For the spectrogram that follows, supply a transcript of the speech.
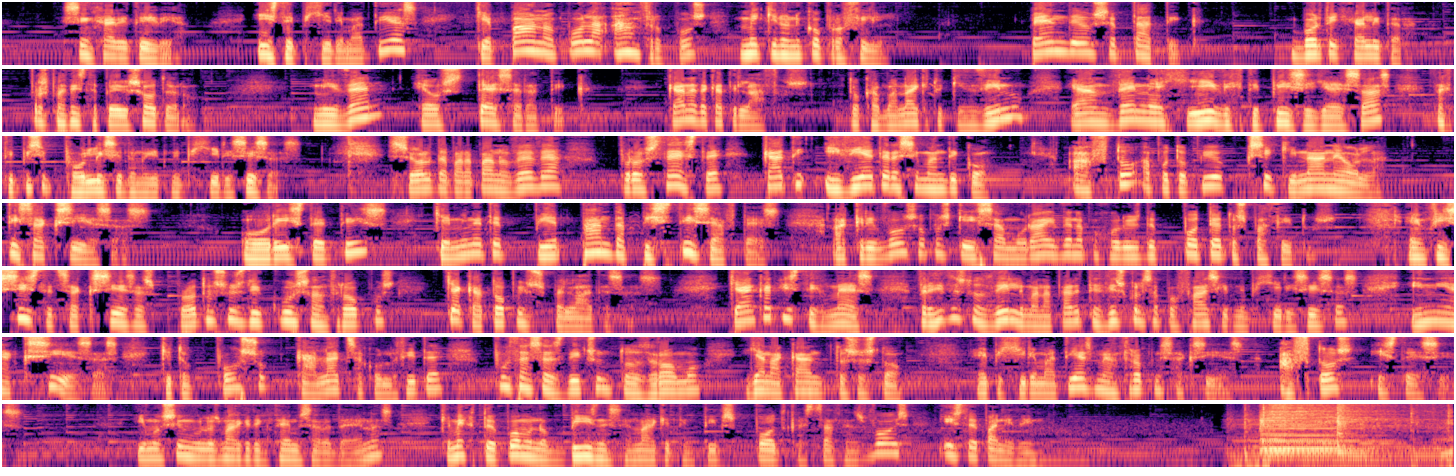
Συγχαρητήρια. Είστε επιχειρηματίας και πάνω απ' όλα άνθρωπος με κοινωνικό προφίλ. 5 έως 7 τικ. Μπορείτε και καλύτερα. Προσπαθήστε περισσότερο. 0 έως 4 τικ. Κάνετε κάτι λάθος. Το καμπανάκι του κινδύνου, εάν δεν έχει ήδη χτυπήσει για εσάς, θα χτυπήσει πολύ σύντομα για την επιχείρησή σας. Σε όλα τα παραπάνω βέβαια, προσθέστε κάτι ιδιαίτερα σημαντικό. Αυτό από το οποίο ξεκινάνε όλα. Τις αξίες σας ορίστε τις και μείνετε πάντα πιστοί σε αυτές, ακριβώς όπως και οι σαμουράι δεν αποχωρίζονται ποτέ το σπαθί τους. Εμφυσίστε τις αξίες σας πρώτα στους δικούς ανθρώπους και κατόπιν στους πελάτες σας. Και αν κάποιες στιγμές βρεθείτε στο δίλημα να πάρετε δύσκολες αποφάσεις για την επιχείρησή σας, είναι οι αξίες σας και το πόσο καλά τις ακολουθείτε που θα σας δείξουν το δρόμο για να κάνετε το σωστό. Επιχειρηματίας με ανθρώπινες αξίες. Αυτός είστε εσείς. Είμαι ο σύμβουλο Marketing Theme 41 και μέχρι το επόμενο Business and Marketing Tips podcast Athens Voice είστε επανειδήν.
